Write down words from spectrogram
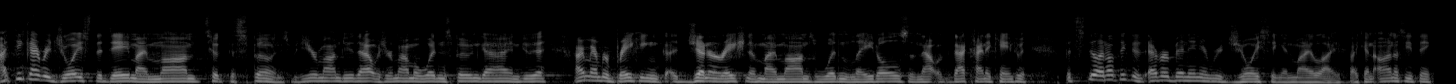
I think I rejoiced the day my mom took the spoons. Did your mom do that? Was your mom a wooden spoon guy and do that? I remember breaking a generation of my mom's wooden ladles, and that that kind of came to me. But still, I don't think there's ever been any rejoicing in my life. I can honestly think.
